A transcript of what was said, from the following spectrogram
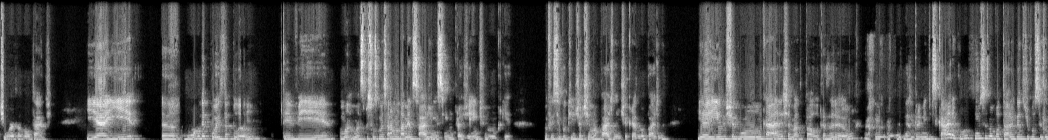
tinham essa vontade. E aí, uh, logo depois da plano, teve, uma, umas pessoas começaram a mandar mensagem, assim, pra gente, no, porque no Facebook a gente já tinha uma página, a gente tinha criado uma página, E aí chegou um cara chamado Paulo Casarão, e para mim disse: Cara, como assim vocês não botaram o evento de vocês no,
